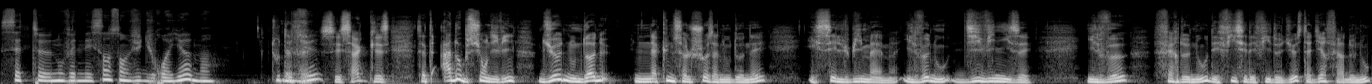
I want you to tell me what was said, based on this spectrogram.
cette nouvelle naissance en vue du royaume. Tout à fait. C'est ça, cette adoption divine. Dieu nous donne, il n'a qu'une seule chose à nous donner, et c'est lui-même. Il veut nous diviniser. Il veut faire de nous des fils et des filles de Dieu, c'est-à-dire faire de nous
